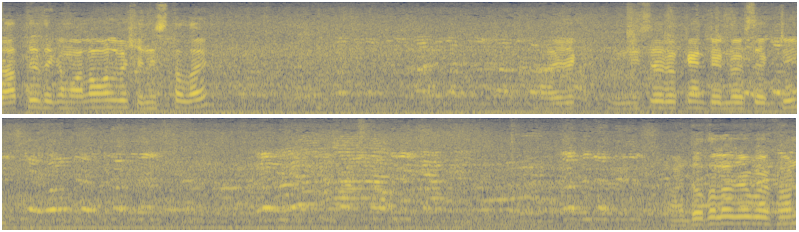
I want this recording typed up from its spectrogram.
যাত্রী থেকে মালামাল বেশি নিচতলায়। আর এই যে নিচের ক্যান্টিন রয়েছে একটি। দোতলা যাব এখন।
